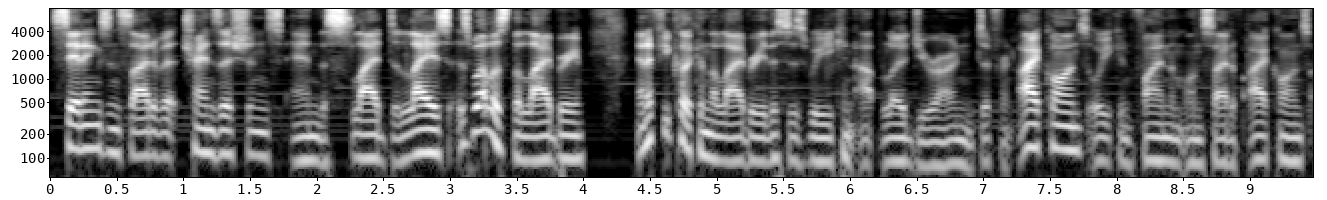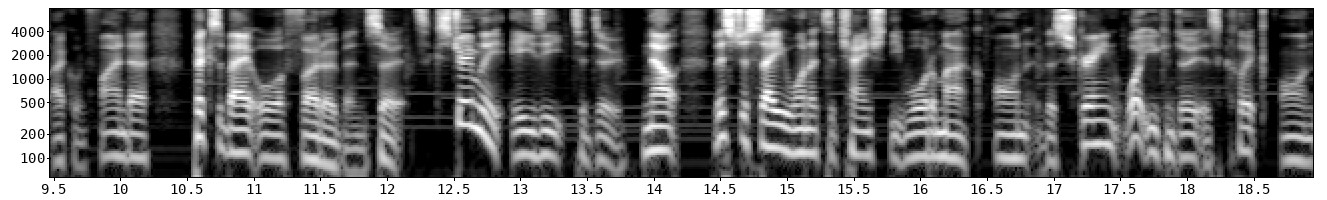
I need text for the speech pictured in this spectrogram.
settings inside of it, transitions, and the slide delays, as well as the library. And if you click in the library, this is where you can upload your own different icons, or you can find them on side of icons, icon finder, Pixabay, or Photobin. So it's extremely easy to do. Now, let's just say you wanted to change the watermark on the screen. What you can do is click on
